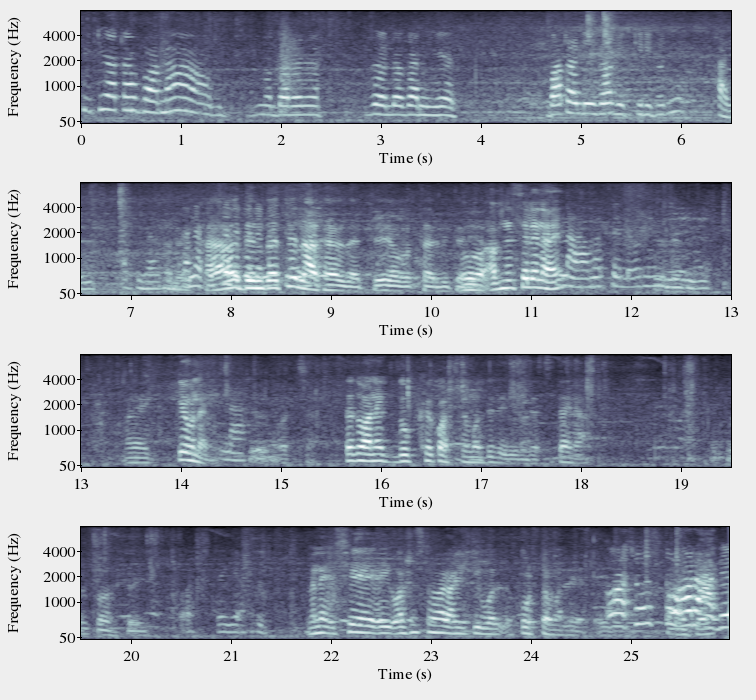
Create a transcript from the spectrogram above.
পিঠি আটা বানা ধরেন জয়লগা নিয়ে বাটা বিক্রি করি। খাই আর কি হবে? কারণ একটা খাওয়া দিন যাচ্ছে না খাওয়া যাচ্ছে এই অবস্থার ভিতরে। ও আপনার ছেলে নাই? না আমার ছেলেও নেই মেয়ে নেই। মানে কেউ নাই? না। আচ্ছা। তা তো অনেক দুঃখে কষ্টের মধ্যে দিয়ে দিন যাচ্ছে তাই না? কষ্টই। কষ্টই আছে। মানে সে এই অসুস্থ হওয়ার আগে কি বল করতো আমাদের অসুস্থ হওয়ার আগে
